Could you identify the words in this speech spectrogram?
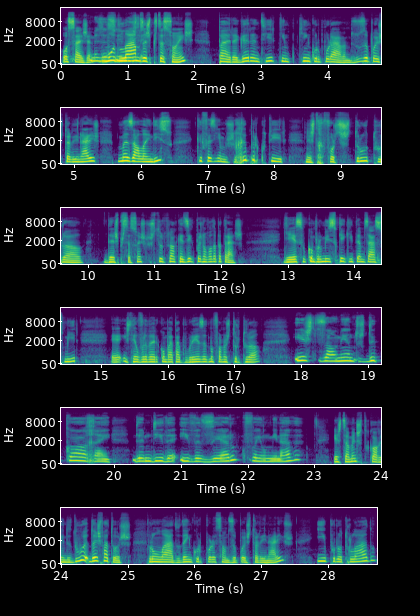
Ou seja, modelámos as prestações para garantir que, que incorporávamos os apoios extraordinários, mas além disso, que fazíamos repercutir neste reforço estrutural das prestações, que estrutural quer dizer que depois não volta para trás. E é esse o compromisso que aqui estamos a assumir. É, isto é o verdadeiro combate à pobreza de uma forma estrutural. Estes aumentos decorrem da medida IVA zero, que foi eliminada? Estes aumentos decorrem de dois fatores. Por um lado, da incorporação dos apoios extraordinários e, por outro lado,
